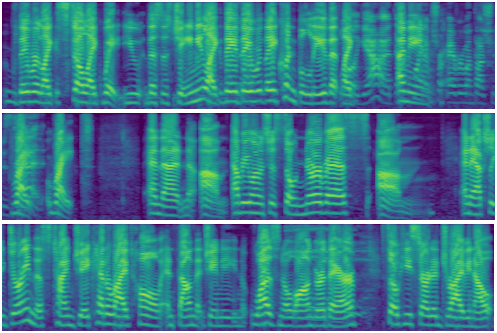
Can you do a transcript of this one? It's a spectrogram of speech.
they were like still like wait you this is Jayme like they they were they couldn't believe that like well, yeah. At that I point, mean- I'm sure everyone thought she was right dead. right and then um, everyone was just so nervous um, and actually during this time jake had arrived home and found that jayme was no longer there Oh. so he started driving out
